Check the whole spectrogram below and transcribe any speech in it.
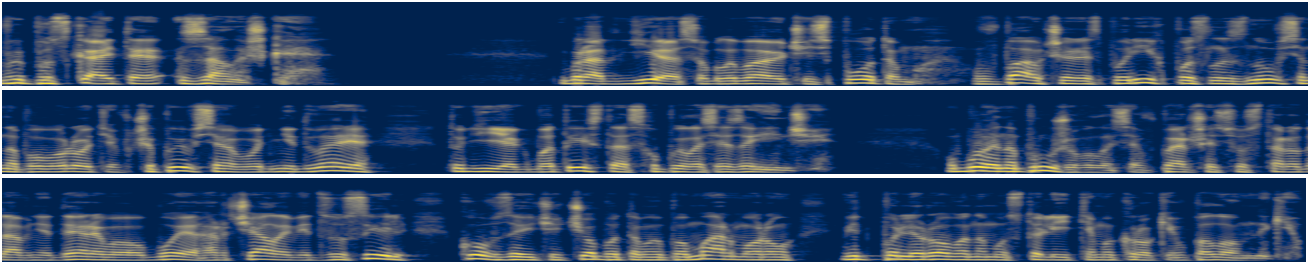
Випускайте залишки. Брат Діас, обливаючись потом, впав через поріг, послизнувся на повороті, вчепився в одні двері, тоді як Батиста схопилася за інші. Обоє напружувалися, впершись у стародавнє дерево, обоє гарчали від зусиль, ковзаючи чоботами по мармуру, відполірованому століттями кроків паломників.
